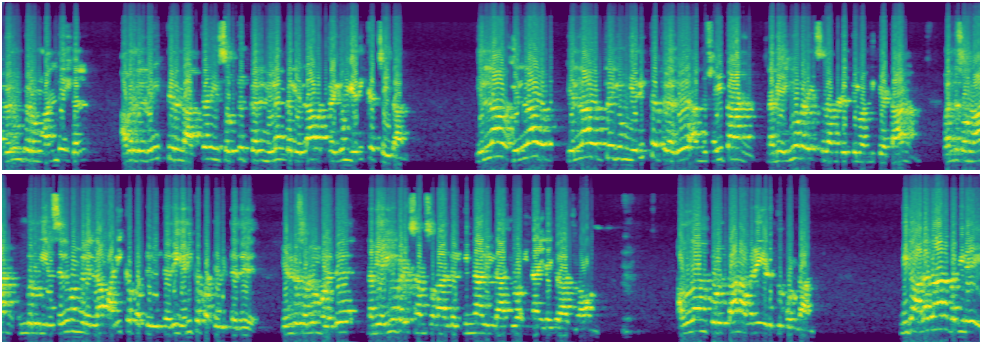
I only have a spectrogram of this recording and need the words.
பெரும் பெரும் மந்தைகள் அவர்கள் வைத்திருந்த அத்தனை சொத்துக்கள் நிலங்கள் எல்லாவற்றையும் எரிக்க செய்தான். எல்லா எல்லா எல்லாவற்றையும் எரித்த பிறகு அந்த சைதான் நபி ஐயூப் அலைஹிஸ்ஸலாம் இடத்தில் வந்து கேட்டான் வந்து சொன்னான் உங்களுடைய செல்வங்கள் எல்லாம் அழிக்கப்பட்டு விட்டது எரிக்கப்பட்டு விட்டது. என்று சொல்லும் பொழுது நபி ஐயூப் அலைஹிஸ்ஸலாம் சொன்னார்கள் இன்னால் இல்லாஹி இன்னா இலைஹி ராஜிஊன். அல்லாஹ் கொடுத்தான் அவனே எடுத்துக்கொண்டான் மிக அழகான பதிலை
